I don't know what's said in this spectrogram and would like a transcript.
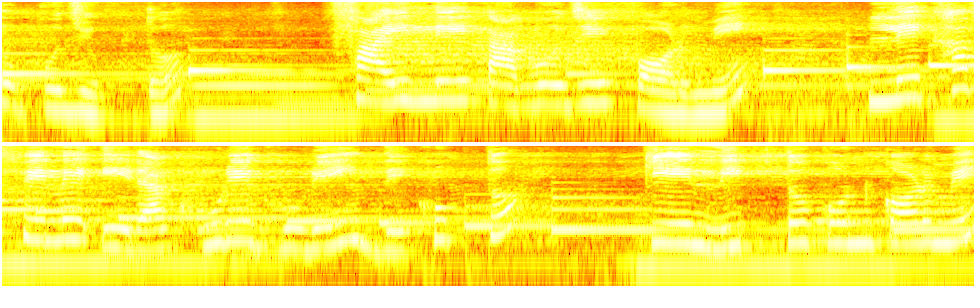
উপযুক্ত। ফাইলে, কাগজে, ফর্মে। লেখা ফেলে এরা ঘুরে ঘুরেই দেখুক তো, কে লিপ্ত কোন কর্মে?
